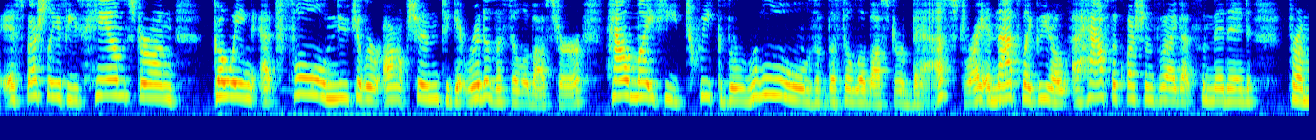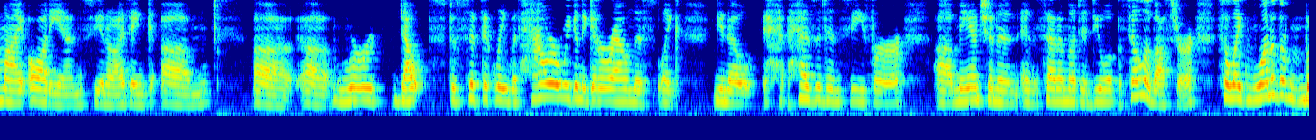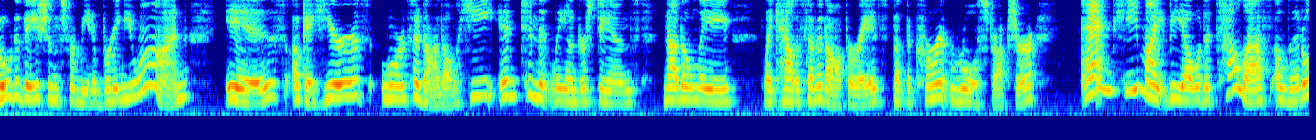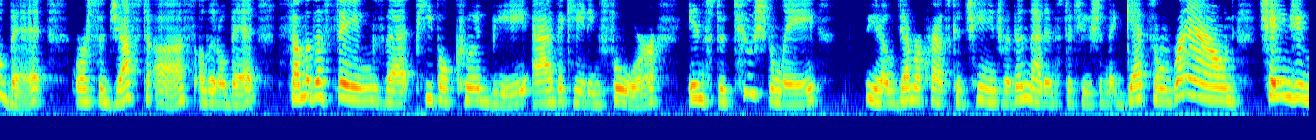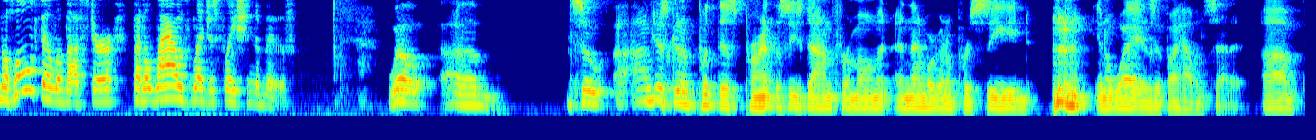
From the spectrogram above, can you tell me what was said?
especially if he's hamstrung going at full nuclear option to get rid of the filibuster how might he tweak the rules of the filibuster best right and that's like you know half the questions that i got submitted from my audience you know i think um uh uh were dealt specifically with how are we going to get around this like you know hesitancy for uh, Manchin and, and Sinema to deal with the filibuster. So, like, one of the motivations for me to bring you on is okay, here's Lawrence O'Donnell. He intimately understands not only like how the Senate operates, but the current rule structure. And he might be able to tell us a little bit or suggest to us a little bit some of the things that people could be advocating for institutionally you know democrats could change within that institution that gets around changing the whole filibuster but allows legislation to move well um, so I'm just going to put this parentheses down for a moment, and then we're going to proceed in a way as if I haven't said it. Um,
